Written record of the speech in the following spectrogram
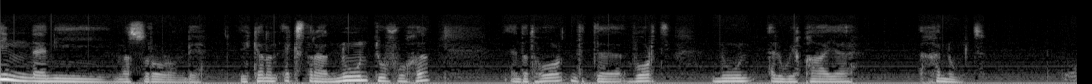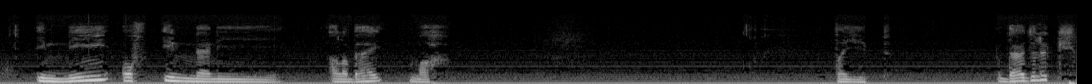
إنني مسرور به. يمكن أن أكسترا نون توفوخ وذات وورد نون الوقاية خنومت إني أو إنني ألباي مخ طيب دادلك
